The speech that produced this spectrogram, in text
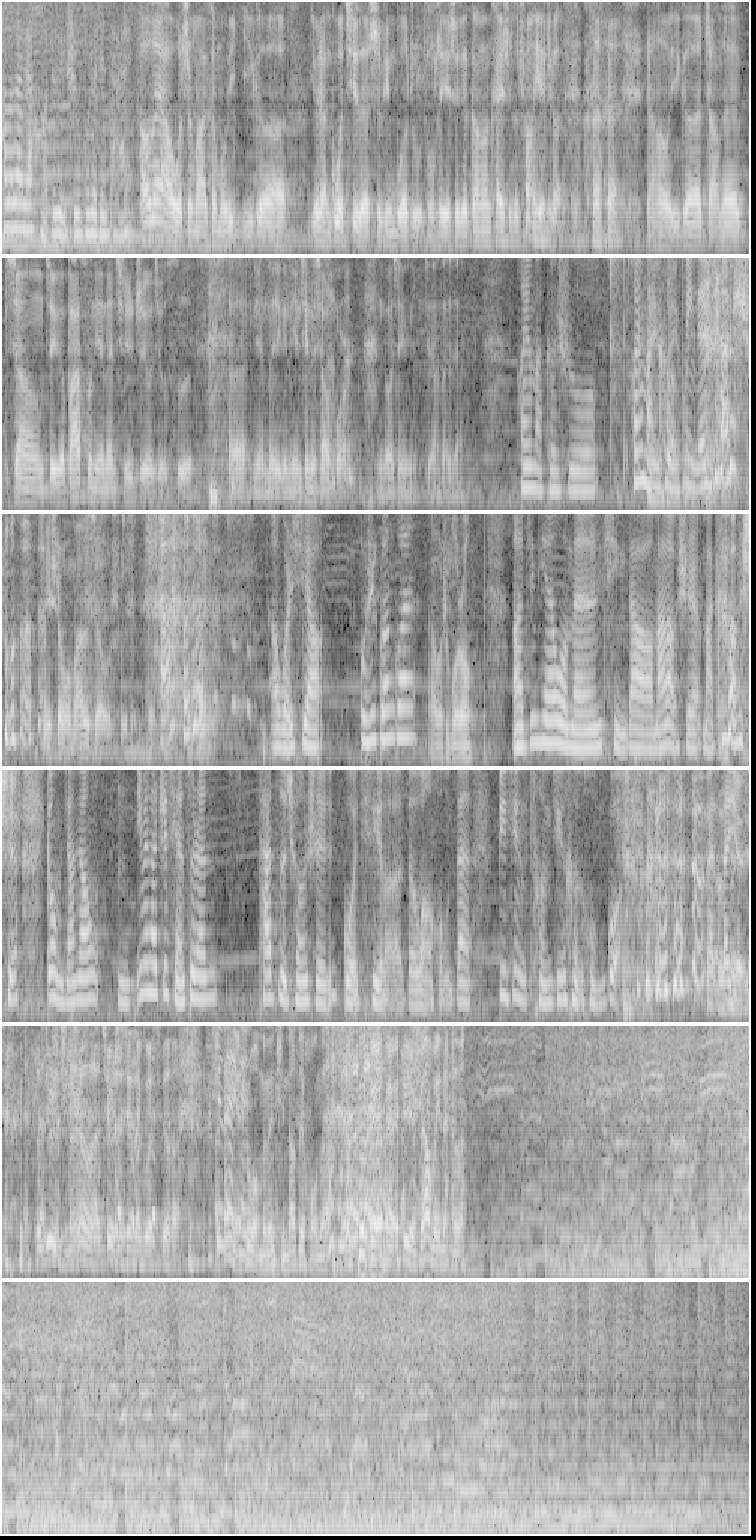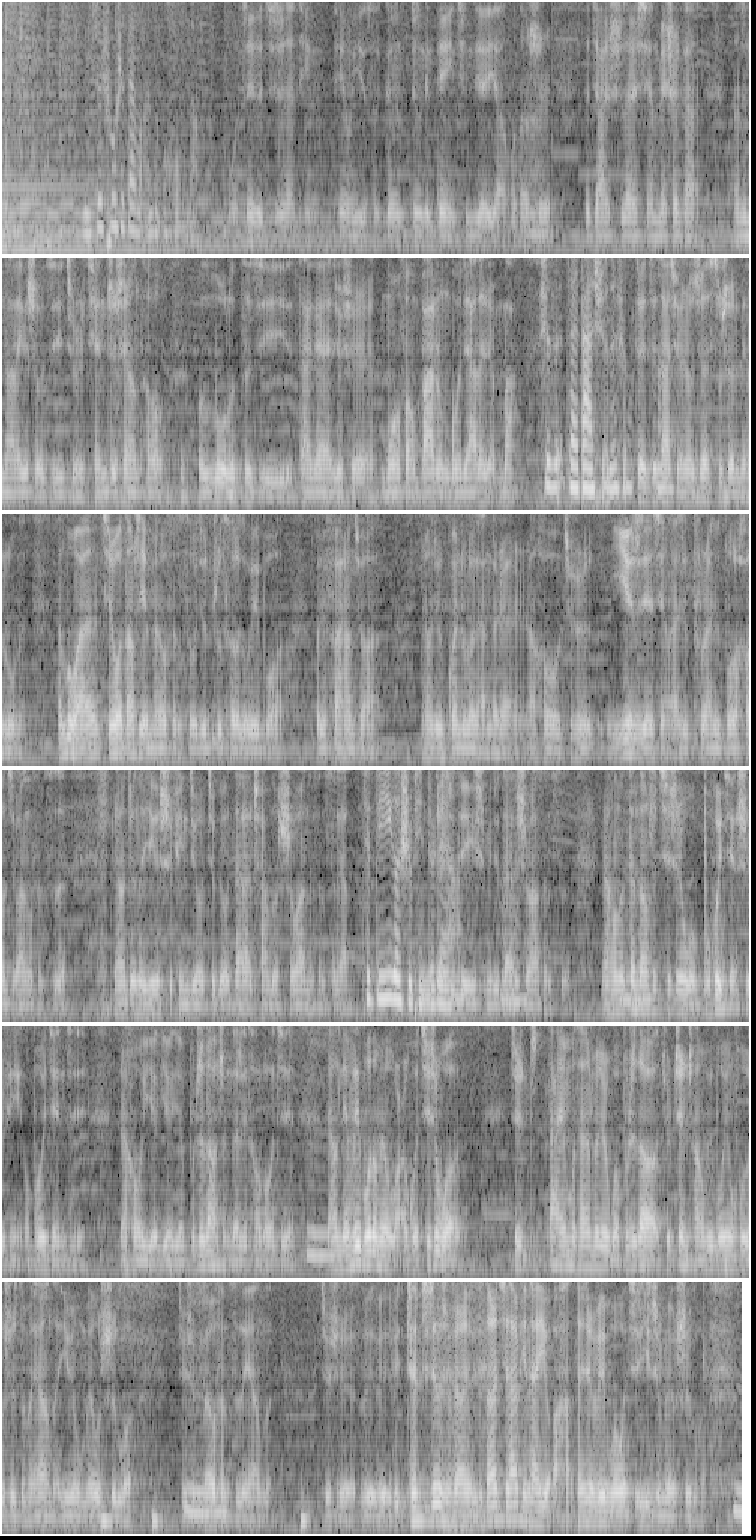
Hello，大家好，这里是胡者电台。Hello，大家好，我是马克·蒙利，一个有点过气的视频博主，同时也是个刚刚开始的创业者。然后一个长得像这个八四年，但其实只有九四呃年的一个年轻的小伙儿，很高兴见到大家。欢迎马克叔，欢迎马克不应该加叔。没事，我妈都叫我叔现在。啊，我是西瑶。我是关关，啊，我是国荣。啊，今天我们请到马老师、马克老师，跟我们讲讲，嗯，因为他之前虽然他自称是过气了的网红，但毕竟曾经很红过。但但也那就是承认了，确实现在过气了。现在但也是我们能请到最红的了，也不要为难了。最初是在网上怎么红的？我这个其实还挺挺有意思，跟真的跟电影情节一样。我当时在家里实在是闲的没事儿干，然后就拿了一个手机，就是前置摄像头，我录了自己大概就是模仿八种国家的人吧。是在在大学的时候。对，在大学的时候就在宿舍里面录的。那录完，其实我当时也没有粉丝，我就注册了个微博，我就发上去了，然后就关注了两个人，然后就是一夜之间醒来，就突然就多了好几万个粉丝，然后就那一个视频就就给我带来差不多十万的粉丝量。就第一个视频就这对，样就。第一个视频就带了十万粉丝。然后呢，但当时其实我不会剪视频，我不会剪辑，然后也也也不知道整个这套逻辑，然后连微博都没有玩过。其实我就是大言不惭的说，就是我不知道就正常微博用户是怎么样的，因为我没有试过，就是没有粉丝的样子。就是微微微，这这真的是非常有意思。当然，其他平台有啊，但是微博我其实一直没有试过，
